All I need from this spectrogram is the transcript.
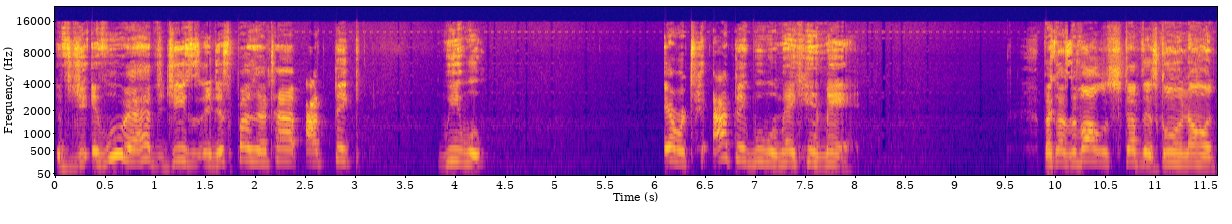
if if we were to have Jesus in this present time, I think we will irritate. I think we will make him mad because of all the stuff that's going on.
